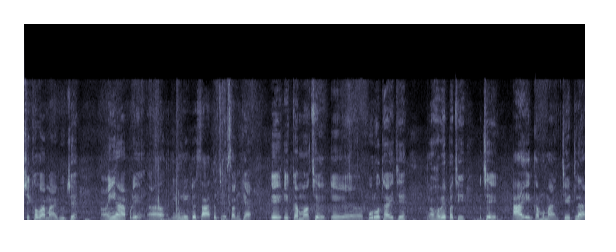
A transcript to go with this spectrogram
શીખવવામાં આવ્યું છે. અહીંયા આપણે, આ યુનિટ સાત છે, સંખ્યા એ એકમ છે, એ પૂરો થાય છે. હવે પછી છે, આ એકમમાં જેટલા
